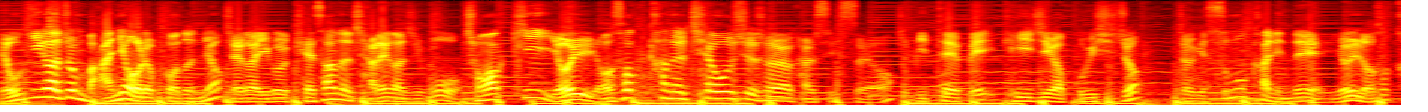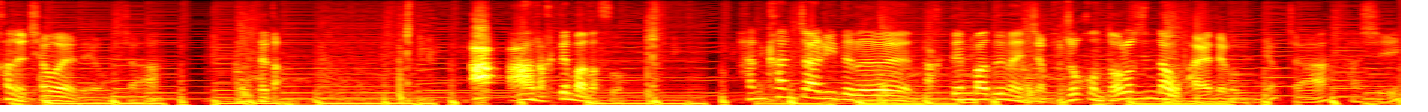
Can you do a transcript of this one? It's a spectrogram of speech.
여기가 좀 많이 어렵거든요? 제가 이걸 계산을 잘해가지고 정확히 16칸을 채워주셔야 갈 수 있어요. 저 밑에 베, 게이지가 보이시죠? 저게 20칸인데 16칸을 채워야 돼요. 자 됐다. 아! 아 낙뎀 받았어. 한 칸짜리들은 낙뎀 받으면 진짜 무조건 떨어진다고 봐야 되거든요? 자 다시.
